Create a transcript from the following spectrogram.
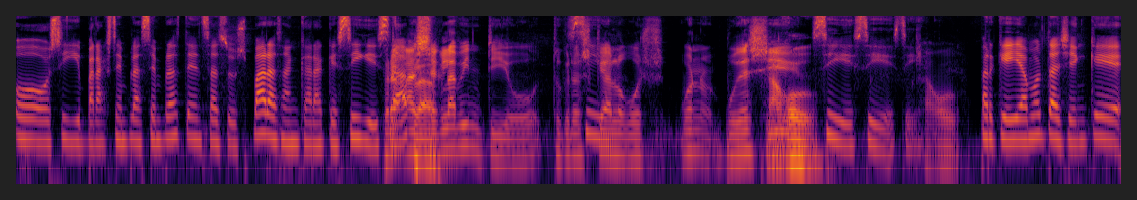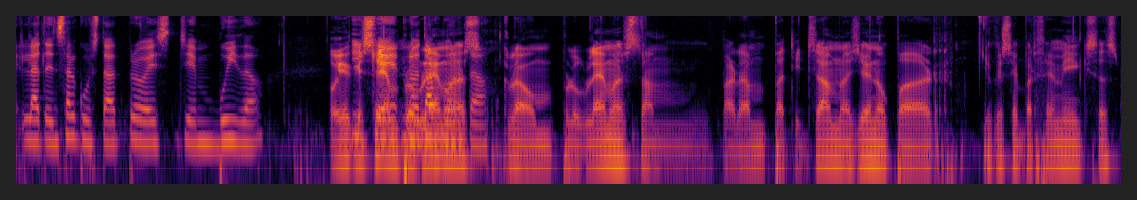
o, o sigui, per exemple, sempre tens els seus pares, encara que sigui, Però al segle XXI, tu creus Sí. que algú... És... Bueno, poder sí. Segur. Sí, sí, sí. Segur. Perquè hi ha molta gent que la tens al costat, però és gent buida. O jo que sé, que amb no problemes, t'aporta. clar, amb problemes amb, per empatitzar amb la gent o per, jo que sé, per fer amics. saps?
